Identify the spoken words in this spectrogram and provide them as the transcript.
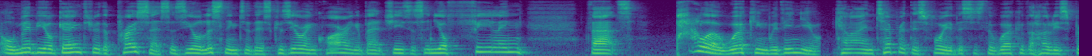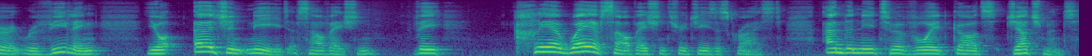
Or maybe you're going through the process as you're listening to this because you're inquiring about Jesus and you're feeling that power working within you. Can I interpret this for you? This is the work of the Holy Spirit revealing your urgent need of salvation, the clear way of salvation through Jesus Christ, and the need to avoid God's judgment.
